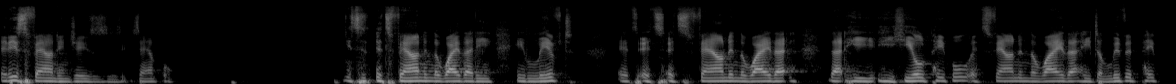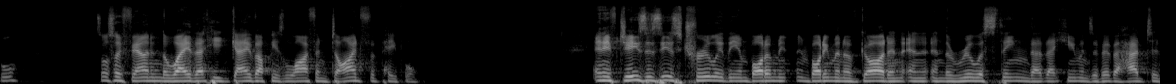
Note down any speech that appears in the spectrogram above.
it is found in Jesus' example. It's, it's found in the way that he, he lived. It's, it's, it's found in the way that, that he, he healed people. It's found in the way that he delivered people. It's also found in the way that he gave up his life and died for people. And if Jesus is truly the embodiment, embodiment of God and, and, and the realest thing that, that humans have ever had to,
